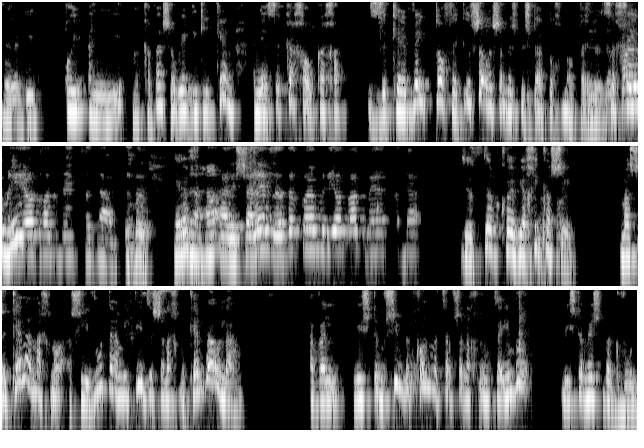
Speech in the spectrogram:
ולהגיד, אוי, אני מקווה שהוא יגיד לי כן, אני אעשה ככה או ככה. זה כאבי תופת, אי אפשר לשמש בשתי התוכנות האלה, זה חייבים... זה יותר כואב מלהיות רק בעץ הדת. איך? אה, לשלם זה יותר כואב מלהיות רק בעץ הדת. זה יותר כואב, הכי נכון. קשה. מה שכן אנחנו, השליבות האמיתית זה שאנחנו כן בעולם, אבל משתמשים בכל מצב שאנחנו נמצאים בו, להשתמש בגבול.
